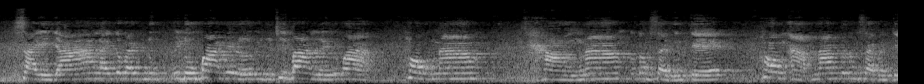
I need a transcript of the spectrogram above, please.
ๆ ใส่ยาอะไรก็ไปดูไปดูบ้านได้เลยไปดูที่บ้านเลยว่า ห้องน้ำถังน้ำก็ต้องใส่กุญแจห้องอาบน้ำก็ต้องใส่กุญแจ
